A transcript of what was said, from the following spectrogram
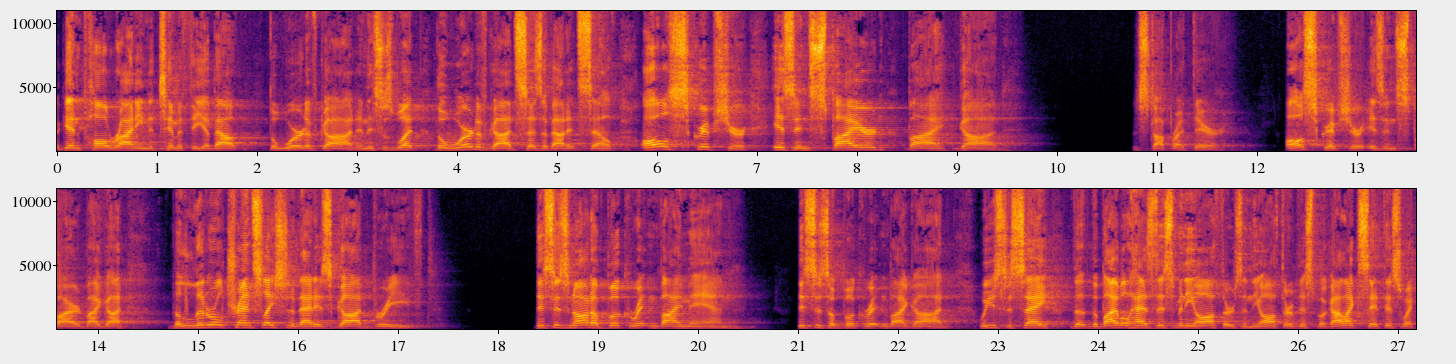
Again, Paul writing to Timothy about the Word of God, and this is what the Word of God says about itself. All Scripture is inspired by God. stop right there. All Scripture is inspired by God. The literal translation of that is God breathed. This is not a book written by man, this is a book written by God. We used to say the, the Bible has this many authors, and the author of this book, I like to say it this way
